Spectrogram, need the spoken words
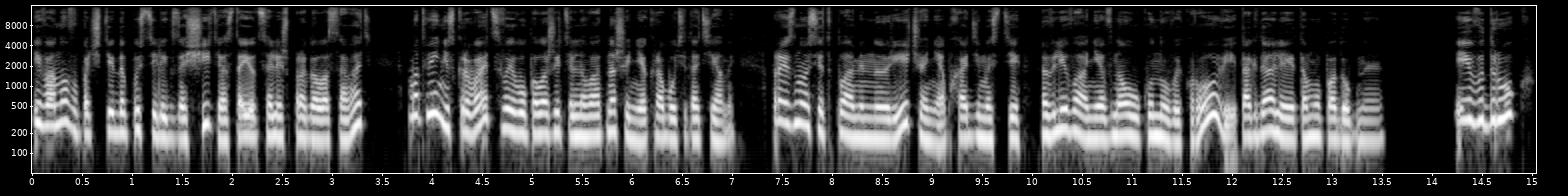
Иванову почти допустили к защите, остается лишь проголосовать, Матвей не скрывает своего положительного отношения к работе Татьяны, произносит пламенную речь о необходимости вливания в науку новой крови и так далее и тому подобное. И вдруг...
